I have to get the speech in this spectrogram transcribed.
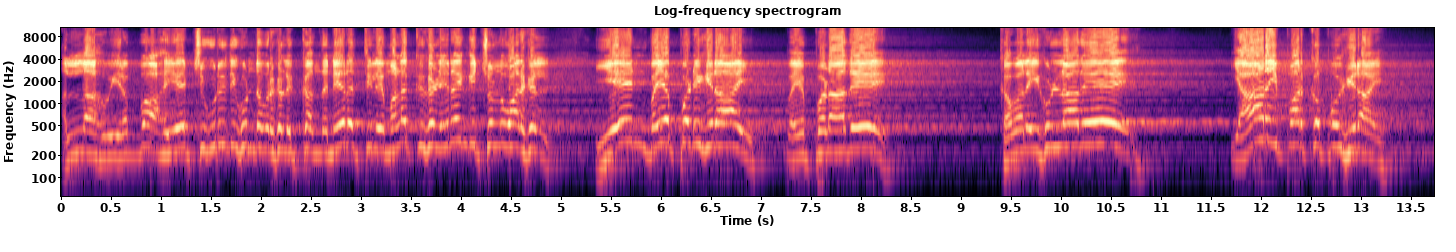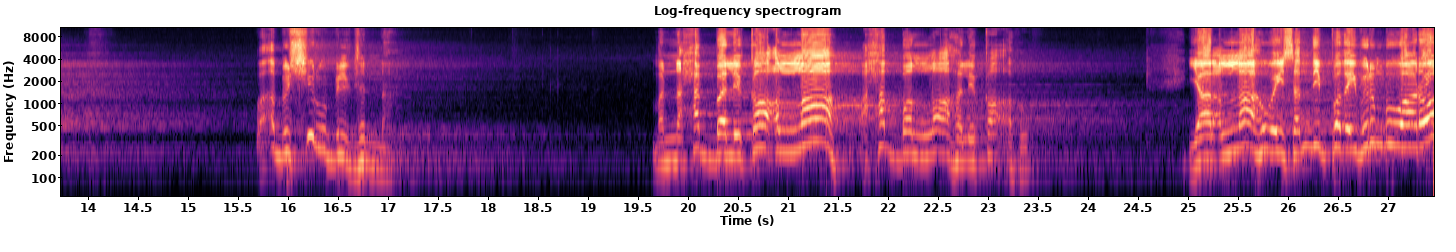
அல்லாஹுவை ரப்பாக ஏற்று உறுதி கொண்டவர்களுக்கு அந்த நேரத்திலே மலக்குகள் இறங்கி சொல்லுவார்கள் ஏன் பயப்படுகிறாய் பயப்படாதே கவலை கொள்ளாதே யாரை பார்க்க போகிறாய் وأبشروا بالجنة من أحب لقاء الله أحب الله لقاءه யார் அல்லாஹுவை சந்திப்பதை விரும்புவாரோ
